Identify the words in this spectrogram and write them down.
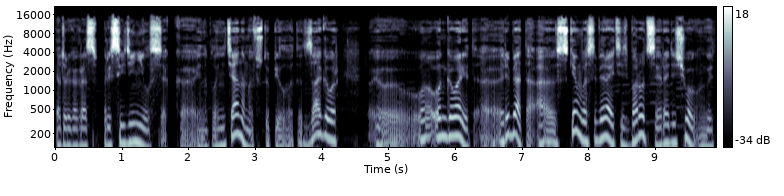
который как раз присоединился к инопланетянам и вступил в этот заговор, э, он, он говорит, «Э, ребята, а с кем вы собираетесь бороться и ради чего? Он говорит,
